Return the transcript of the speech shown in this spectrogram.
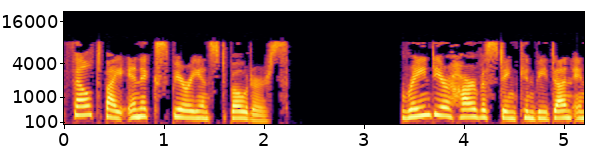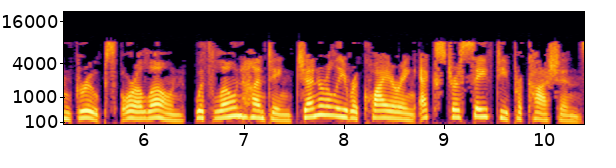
felt by inexperienced boaters. Reindeer harvesting can be done in groups or alone, with lone hunting generally requiring extra safety precautions.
